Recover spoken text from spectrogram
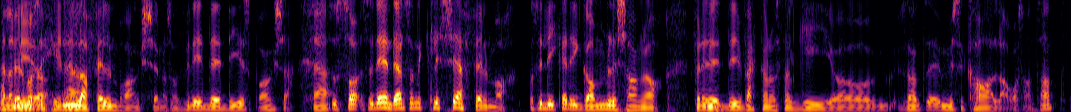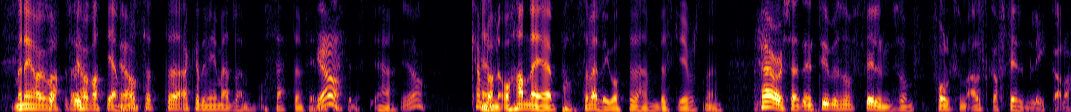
Og Eller filmer som hyller ja. filmbransjen og sånt, fordi det er deres bransje. Ja. Så, så, så det er en del sånne klisjéfilmer. Og så liker de gamle sjanger, fordi Mm. de vekker nostalgi og sant, musikaler og sånt. sant? Men jeg har jo vært, så- jeg har vært hjemme ja. hos et eh, akademimedlem og sett en film, Ja. faktisk. Ja. En, og han er, passer veldig godt til den beskrivelsen din. Parasite er en type sånn film som folk som elsker film, liker. da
